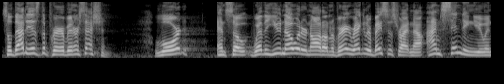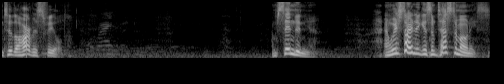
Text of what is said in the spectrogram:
So that is the prayer of intercession. Lord, and so whether you know it or not on a very regular basis right now, I'm sending you into the harvest field. I'm sending you. And we're starting to get some testimonies.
